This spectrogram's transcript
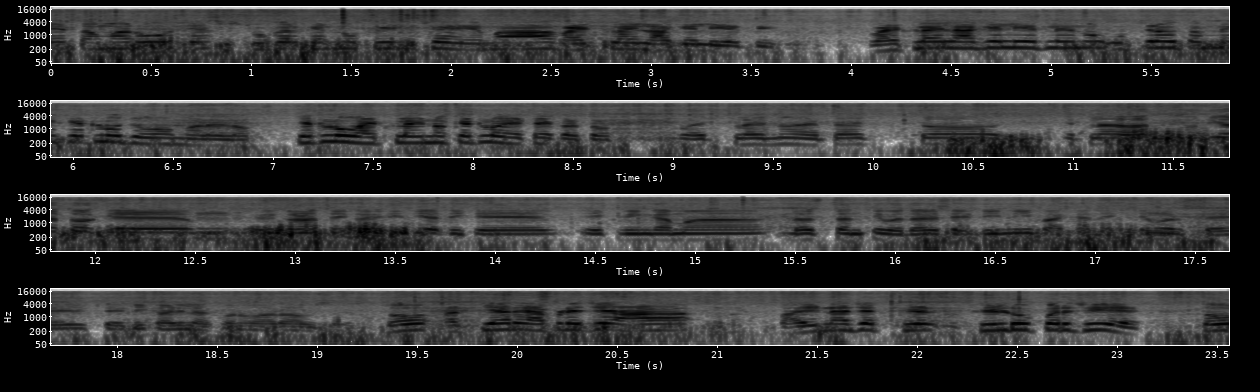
એ તમારું જે સુગર કેનનું ફિલ્ડ છે એમાં વ્હાઇટફ્લાય લાગેલી હતી. વ્હાઇટફ્લાય લાગેલી એટલે એનો ઉપદ્રવ તમને કેટલો જોવા મળેલો? કેટલો વ્હાઇટફ્લાયનો કેટલો એટેક હતો? વ્હાઇટફ્લાયનો એટેક તો એટલા હદ સુધી હતો કે એવી ગણતરી કરી દીધી હતી કે એક વિંગામાં દસ ટનથી વધારે શેરડીની અને એક વર્ષે શેરડી કાઢી નાખવાનો વારો આવશે. તો અત્યારે આપણે જે આ ભાઈના જે ફિલ્ડ ઉપર છીએ તો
